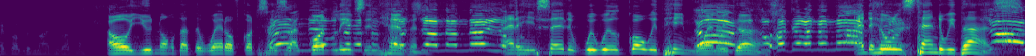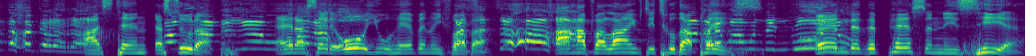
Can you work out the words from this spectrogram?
iba mu ijuru. Oh, you know that the word of God says that God lives in heaven. And he said, We will go with him when we go. and he will stand with us. I stand, I stood up, and I said, "Oh, you heavenly Father, I have arrived to that place, and the person is here."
